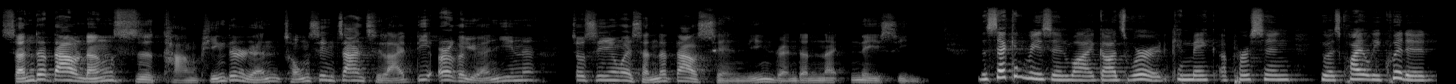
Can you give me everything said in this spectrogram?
神的道能使躺平的人重新站起来。第二个原因呢，就是因为神的道显明人的内内心。The second reason why God's word can make a person who has quietly quitted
